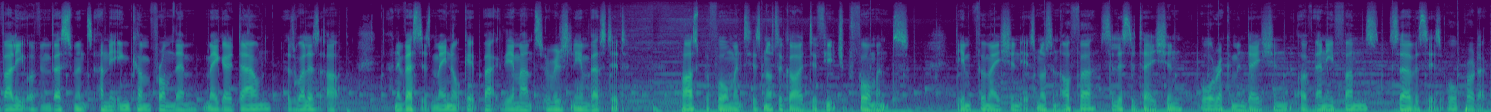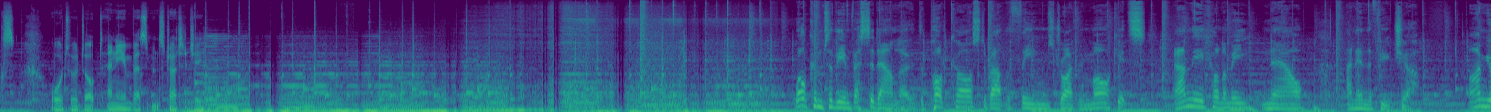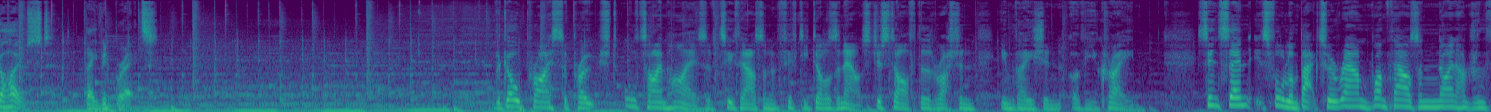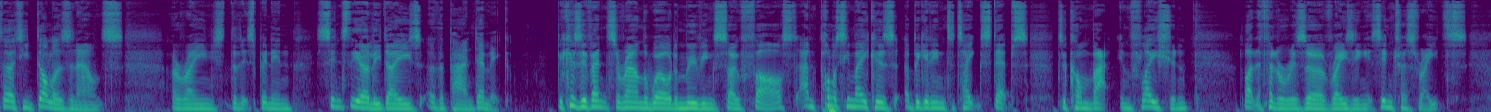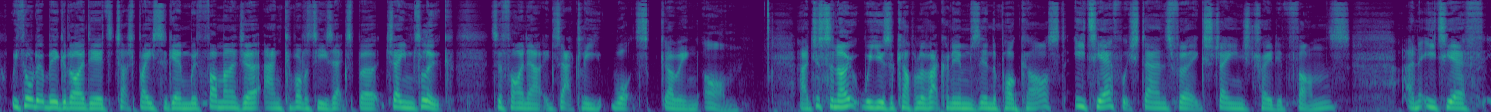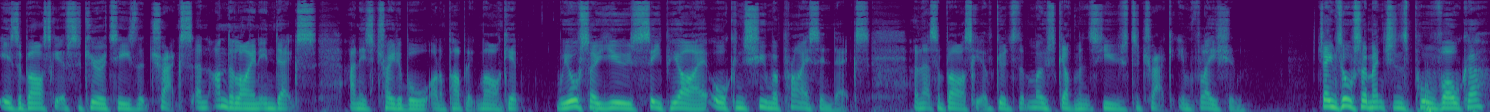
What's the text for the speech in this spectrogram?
the value of investments and the income from them may go down as well as up, and investors may not get back the amounts originally invested. Past performance is not a guide to future performance. The information is not an offer, solicitation, or recommendation of any funds, services, or products, or to adopt any investment strategy. Welcome to the Investor Download, the podcast about the themes driving markets and the economy now and in the future. I'm your host, David Brett. The gold price approached all time highs of $2,050 an ounce just after the Russian invasion of Ukraine. Since then, it's fallen back to around $1,930 an ounce, a range that it's been in since the early days of the pandemic. Because events around the world are moving so fast and policymakers are beginning to take steps to combat inflation, like the Federal Reserve raising its interest rates, we thought it would be a good idea to touch base again with fund manager and commodities expert James Luke to find out exactly what's going on. Uh, just to note, we use a couple of acronyms in the podcast ETF, which stands for Exchange Traded Funds. An ETF is a basket of securities that tracks an underlying index and is tradable on a public market. We also use CPI or Consumer Price Index, and that's a basket of goods that most governments use to track inflation. James also mentions Paul Volcker.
